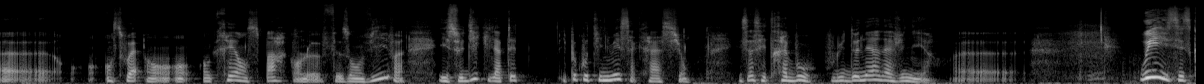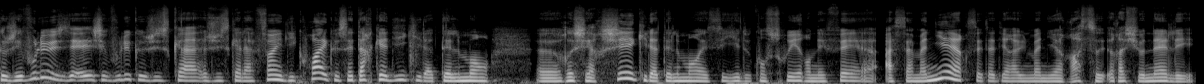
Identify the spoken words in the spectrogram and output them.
euh, en, créant ce parc, en le faisant vivre. il se dit qu'il a peut-être il peut continuer sa création. Et ça, c'est très beau. Vous lui donnez un avenir. Euh, oui, c'est ce que j'ai voulu. J'ai voulu que jusqu'à la fin, il y croit et que cette Arcadie qu'il a tellement euh, recherché, qu'il a tellement essayé de construire, en effet, à, sa manière, c'est-à-dire à une manière rationnelle et,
